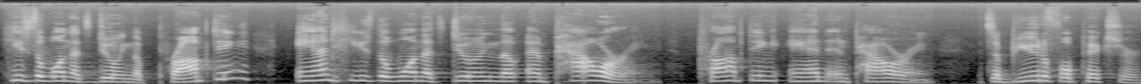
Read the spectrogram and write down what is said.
He's the one that's doing the prompting, and he's the one that's doing the empowering. Prompting and empowering. It's a beautiful picture.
